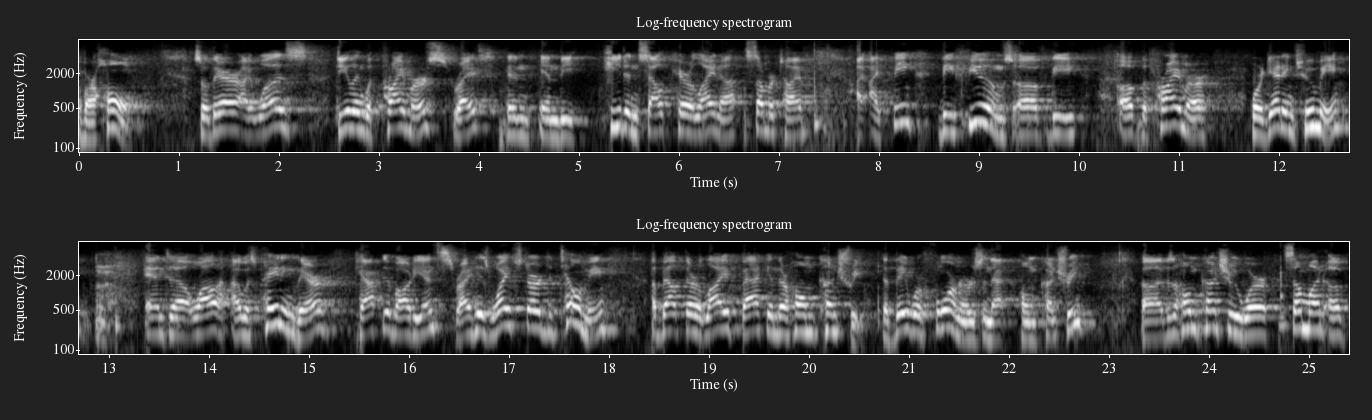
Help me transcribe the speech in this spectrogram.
of our home. So there I was dealing with primers, right, in, in the heat in South Carolina, summertime. I, I think the fumes of the, of the primer were getting to me. And uh, while I was painting there, captive audience, right, his wife started to tell me about their life back in their home country, that they were foreigners in that home country. Uh, it was a home country where someone of,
